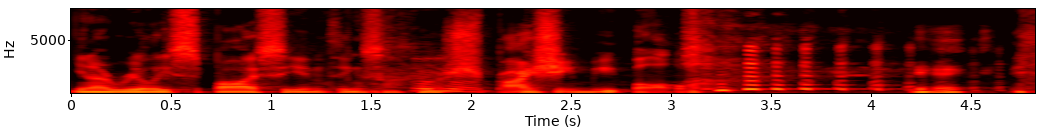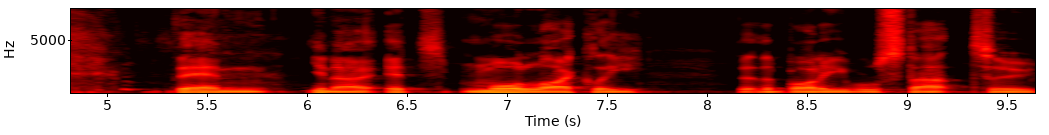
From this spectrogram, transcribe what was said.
you know really spicy and things like a spicy meatball, then you know it's more likely that the body will start to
